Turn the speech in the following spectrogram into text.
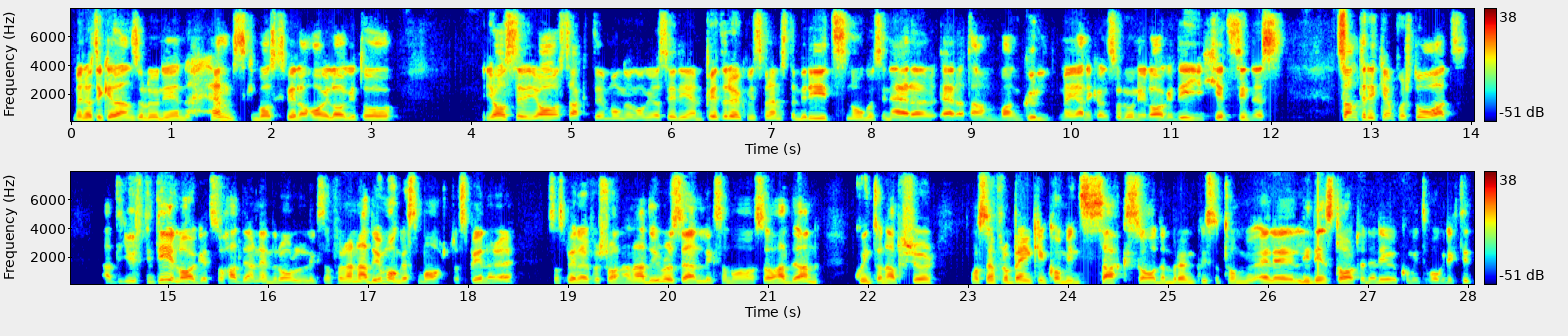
Men jag tycker att Anzaluni är en hemsk basketspelare att ha i laget och jag, ser, jag har sagt det många gånger, jag säger det igen. Peter Ökvists främsta merit någonsin är, är att han vann guld med Jannica Anzaluni i laget. Det är helt sinnes. Samtidigt kan jag förstå att, att just i det laget så hade han en roll. Liksom, för han hade ju många smarta spelare som spelade för försvar. Han hade ju Rosell liksom, och så hade han Quinton Upshur. Och sen från bänken kom in Sax och Adam Rönnqvist och Tom, eller Lidén startade, eller jag kommer inte ihåg riktigt.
